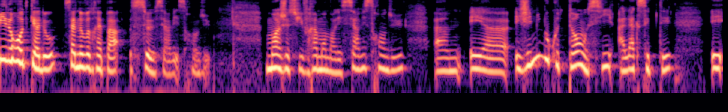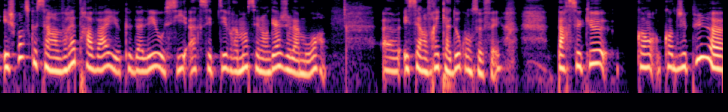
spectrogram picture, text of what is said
000 euros de cadeaux, ça ne vaudrait pas ce service rendu. Moi, je suis vraiment dans les services rendus euh, et, j'ai mis beaucoup de temps aussi à l'accepter. Et, et, je pense que c'est un vrai travail que d'aller aussi accepter vraiment ces langages de l'amour. et c'est un vrai cadeau qu'on se fait. Parce que quand, j'ai pu euh,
